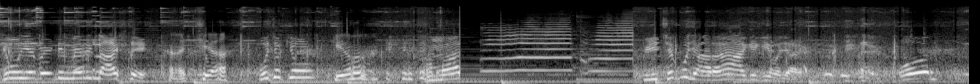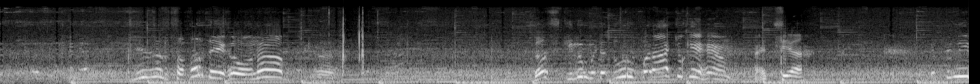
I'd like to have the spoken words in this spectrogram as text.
क्यों ये बैटिंग मेरी लास्ट है? अच्छा। पूछो क्यों? क्यों? हमारे पीछे को जा रहा है आगे की बजाय। और ये जो सफ़र देख रहे हो ना आप दस किलोमीटर दूर ऊपर आ चुके हैं हम। अच्छा। इतनी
